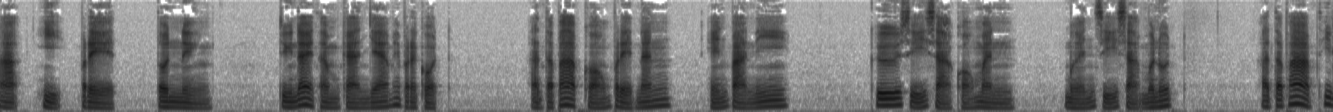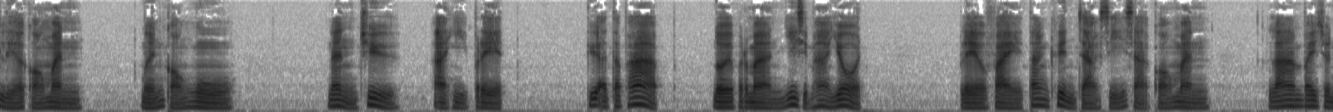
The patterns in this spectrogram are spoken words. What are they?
อะหิเปรตตนหนึ่ง จึงได้ทำการแย้มให้ปรากฏ อัตภาพของเปรตนั้นเห็นป่านนี้ คือศีรษะของมันเหมือนศีรษะมนุษย์ อัตภาพที่เหลือของมัน เหมือนของงู นั่นชื่ออาหิเปรต คืออัตภาพโดยประมาณ 25 โยชน์เปลวไฟตั้งขึ้นจากศีรษะของมัน ลามไปจน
